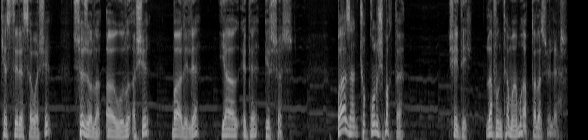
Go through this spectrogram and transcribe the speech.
kestire savaşı, söz ola ağulu aşı, bal ile yağ ede bir söz. Bazen çok konuşmak da şey değil, lafın tamamı aptala söylenir.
